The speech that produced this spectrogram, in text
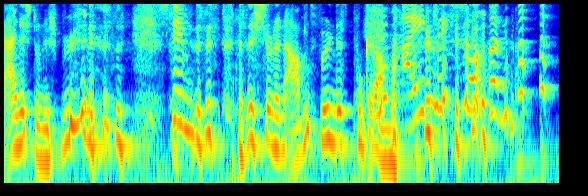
Eine Stunde spülen, das ist, Stimmt. Das ist, das ist schon ein abendfüllendes Programm. Eigentlich schon.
